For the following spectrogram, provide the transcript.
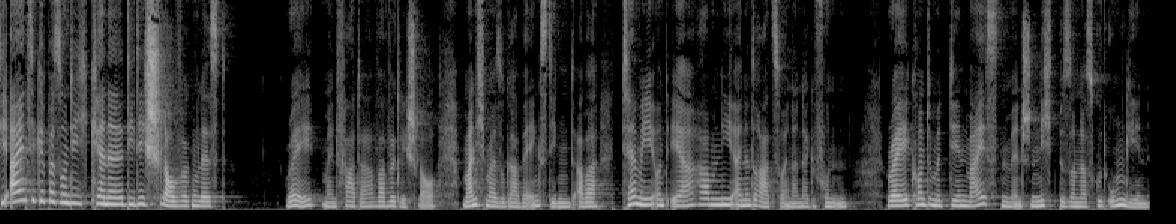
Die einzige Person, die ich kenne, die dich schlau wirken lässt. Ray, mein Vater, war wirklich schlau, manchmal sogar beängstigend, aber Tammy und er haben nie einen Draht zueinander gefunden. Ray konnte mit den meisten Menschen nicht besonders gut umgehen.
